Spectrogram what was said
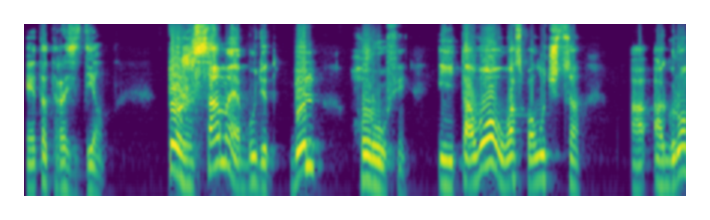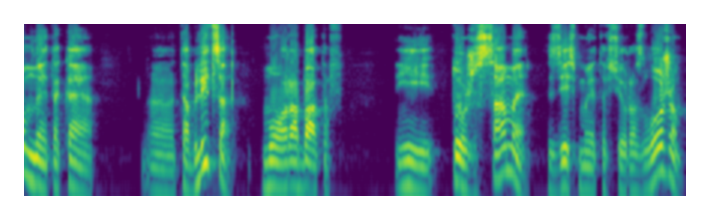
этот раздел. То же самое будет биль хуруфи. И того у вас получится огромная такая э, таблица муарабатов. И то же самое, здесь мы это все разложим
